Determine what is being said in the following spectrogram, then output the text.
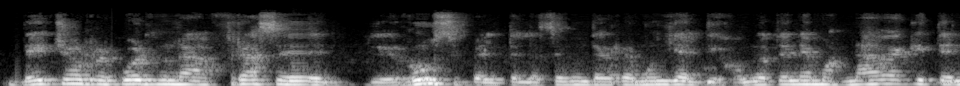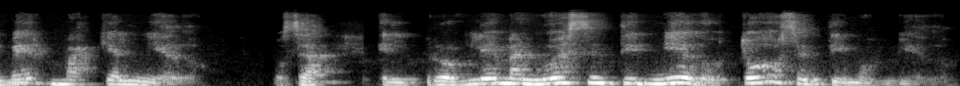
de hecho recuerdo una frase de Roosevelt en la Segunda Guerra Mundial, dijo, no tenemos nada que temer más que al miedo. O sea, el problema no es sentir miedo, todos sentimos miedo.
